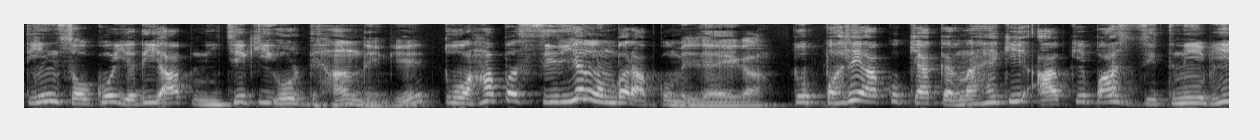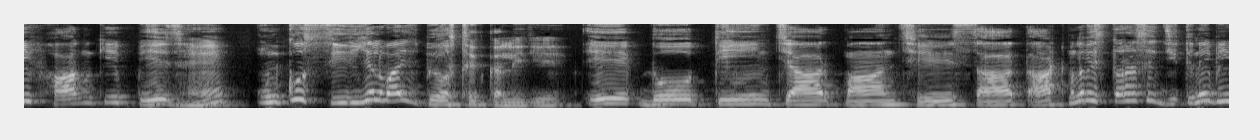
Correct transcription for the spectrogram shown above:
300 को यदि आप नीचे की ओर ध्यान देंगे तो वहाँ पर सीरियल नंबर आपको मिल जाएगा। तो पहले आपको क्या करना है कि आपके पास जितने भी फॉर्म के पेज हैं, उनको सीरियल वाइज व्यवस्थित कर लीजिए। एक, दो, तीन, चार, पाँच छ सात, आठ मतलब इस तरह से जितने भी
